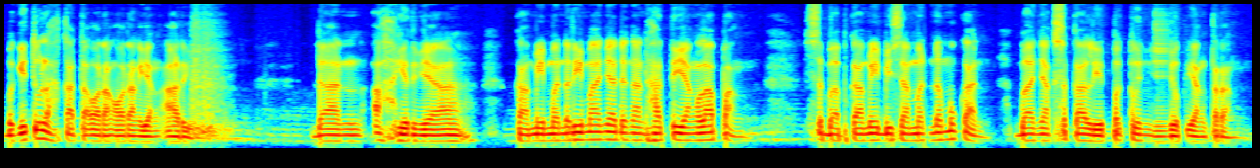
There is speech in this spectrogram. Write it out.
begitulah kata orang-orang yang arif. Dan akhirnya kami menerimanya dengan hati yang lapang, sebab kami bisa menemukan banyak sekali petunjuk yang terang.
